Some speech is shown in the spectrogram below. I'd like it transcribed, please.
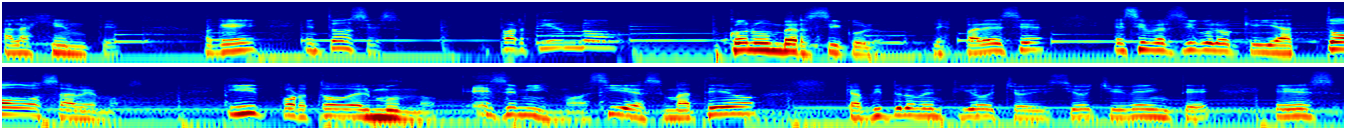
a la gente. ¿Ok? Entonces, partiendo con un versículo, ¿les parece? Ese versículo que ya todos sabemos. Id por todo el mundo. Ese mismo, así es. Mateo capítulo 28, 18 y 20 es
